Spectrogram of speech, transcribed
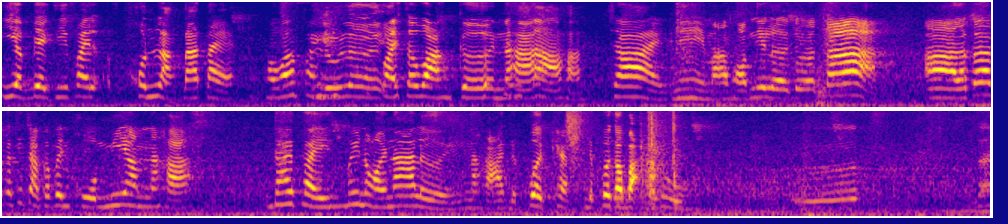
เหยียบเบรกทีไฟคนหลังตาแตก เพราะว่าไฟรู้เลย ไฟสว่างเกินนะคะตาค่ะ ใช่ นี่มาพร้อมนี่เลยโตโยต้าอ่าแล้วก็ที่จับก็เป็นโครเมียมนะคะ ได้ไปไม่น้อยหน้าเลยนะคะ เดี๋ยวเปิดแคปเดี๋ยวเปิดกระบะให้ดูปึ๊บได้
